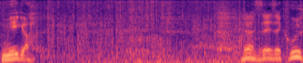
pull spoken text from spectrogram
Mega. Ja, sehr, sehr cool.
